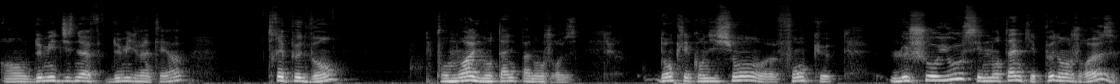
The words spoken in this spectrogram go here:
En 2019-2021, très peu de vent. Pour moi, une montagne pas dangereuse. Donc les conditions euh, font que le Shoyu, c'est une montagne qui est peu dangereuse,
